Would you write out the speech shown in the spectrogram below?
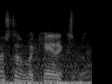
West of Mechanicsville.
